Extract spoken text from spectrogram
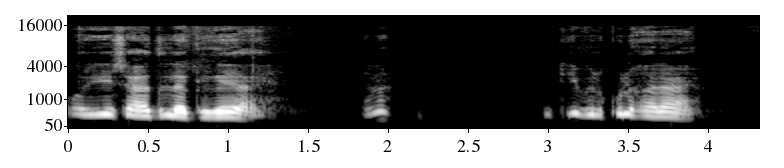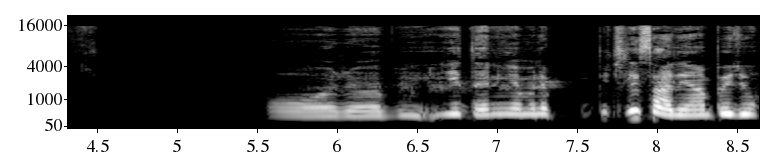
और ये शायद लग गया है है ना? क्योंकि बिल्कुल हरा है। और अभी ये धनिया मैंने पिछले साल यहाँ पे जो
